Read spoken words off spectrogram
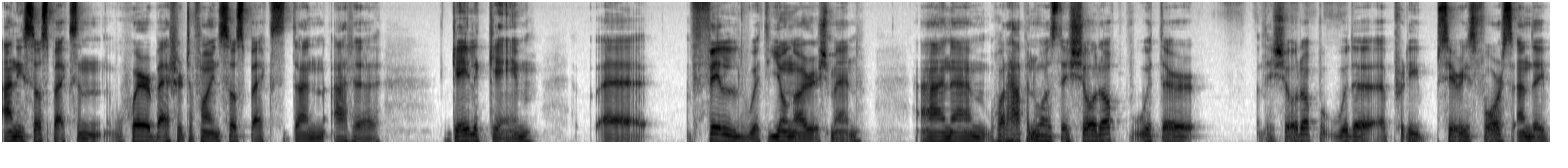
any suspects. And where better to find suspects than at a Gaelic game uh, filled with young Irish men. And um, what happened was they showed up with their they showed up with a, a pretty serious force and they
